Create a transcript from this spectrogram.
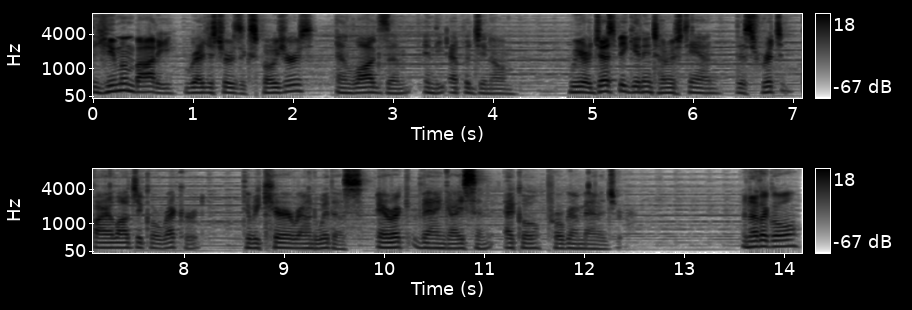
the human body registers exposures and logs them in the epigenome. We are just beginning to understand this rich biological record that we carry around with us. Eric Van Gieson, ECHO Program Manager. Another goal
